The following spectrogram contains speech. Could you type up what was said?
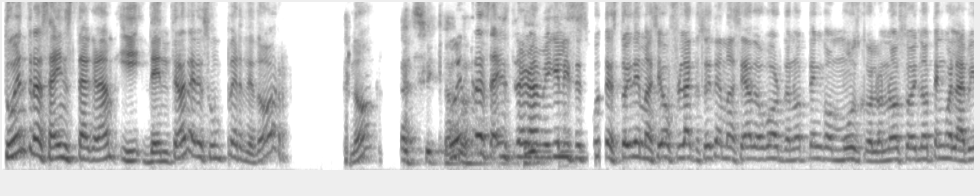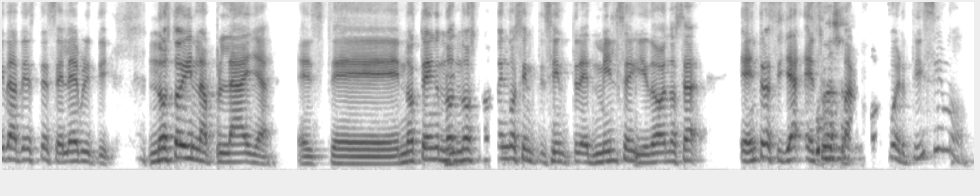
tú entras a Instagram y de entrada eres un perdedor, ¿no? Sí, Tú claro. entras a Instagram, Miguel, y dices, puta, estoy demasiado flaco, estoy demasiado gordo, no tengo músculo, no soy, no tengo la vida de este celebrity, no estoy en la playa, este, no tengo, no, no, no tengo sin, sin tres mil seguidores, o sea, entras y ya es un bajón fuertísimo.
